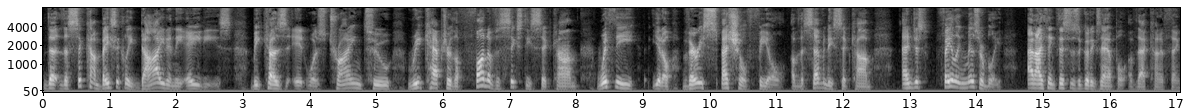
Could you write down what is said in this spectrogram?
the the sitcom basically died in the 80s because it was trying to recapture the fun of a 60s sitcom with the you know, very special feel of the 70s sitcom and just failing miserably. And I think this is a good example of that kind of thing.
